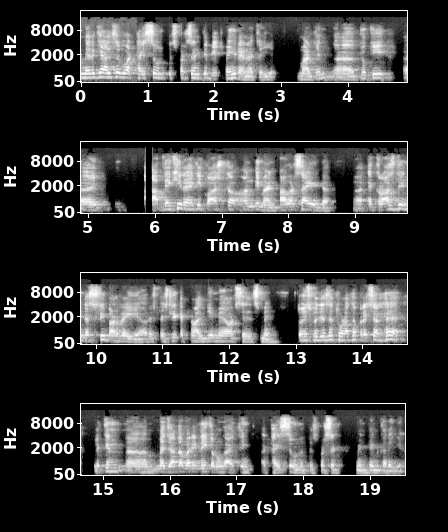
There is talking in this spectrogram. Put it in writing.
मेरे ख्याल से वो 28 से उनतीस परसेंट के बीच में ही रहना चाहिए मार्जिन क्योंकि आप देख ही रहे हैं कि cost on the manpower side across the industry बढ़ रही है और स्पेशली टेक्नोलॉजी में और सेल्स में। तो इस वजह से थोड़ा सा प्रेशर है लेकिन आ, मैं ज़्यादा वरी नहीं करूँगा। आई थिंक 28 से उनतीस परसेंट मेंटेन करेंगे।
